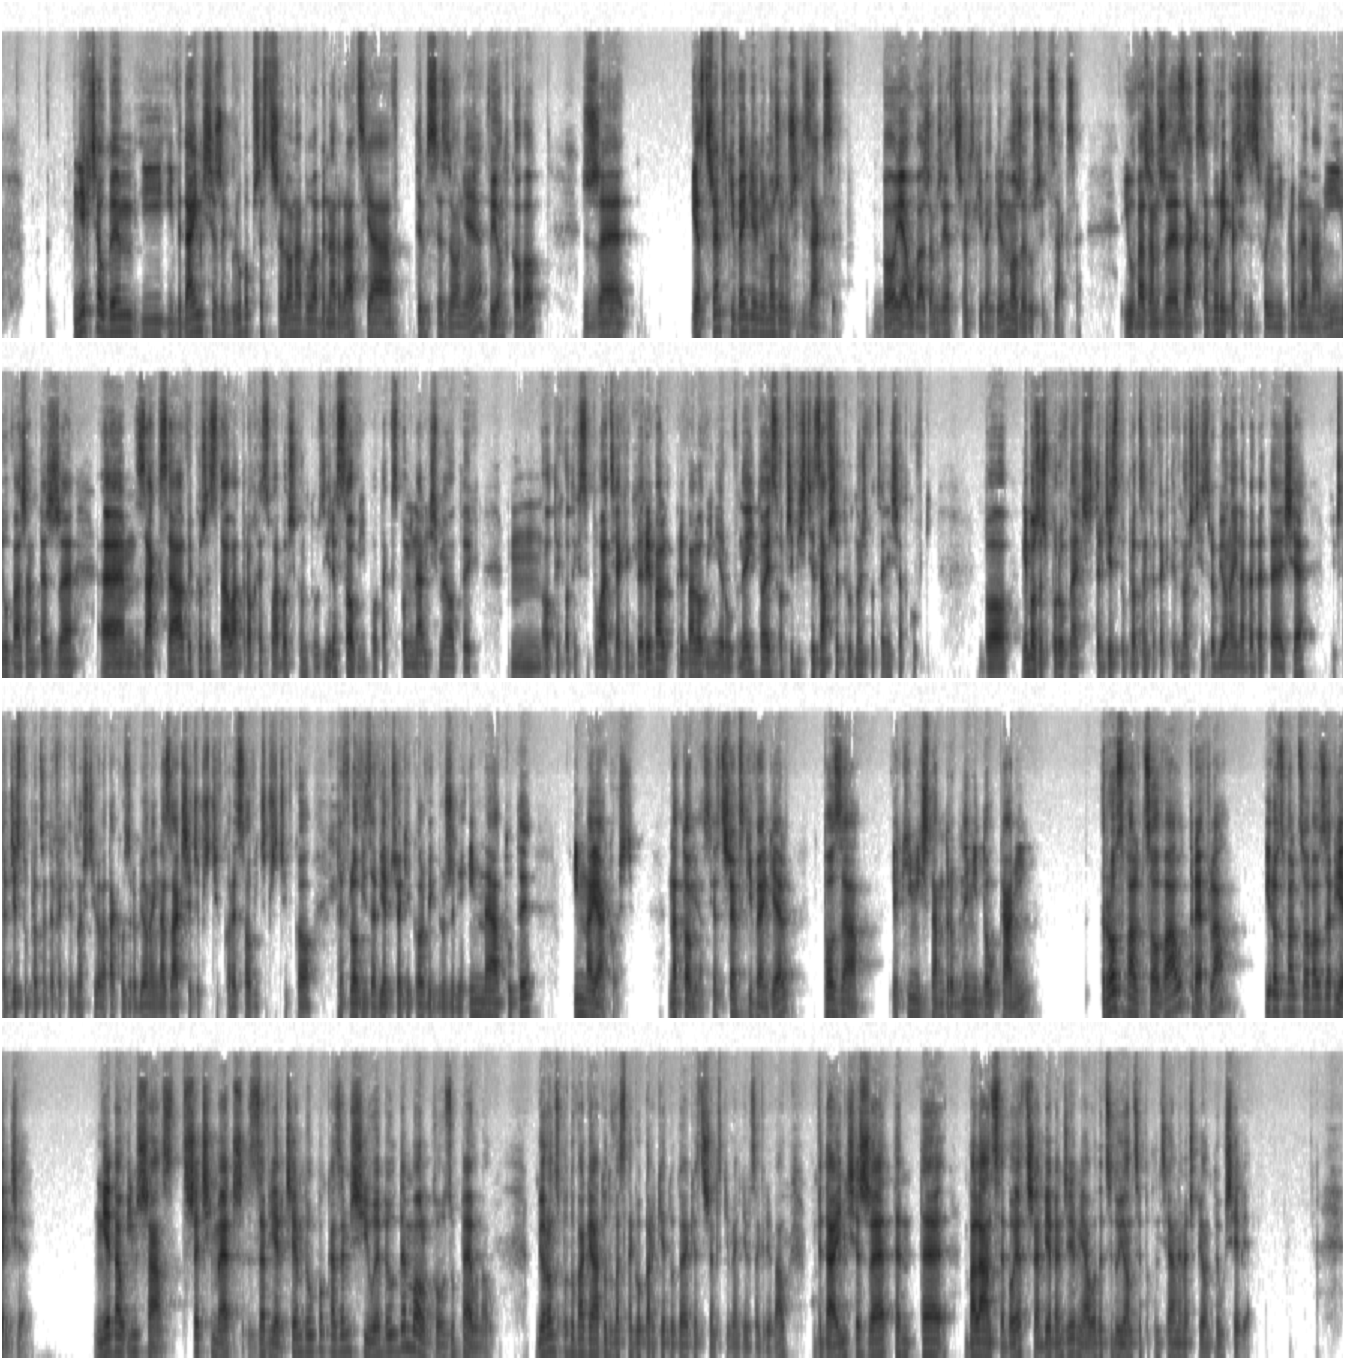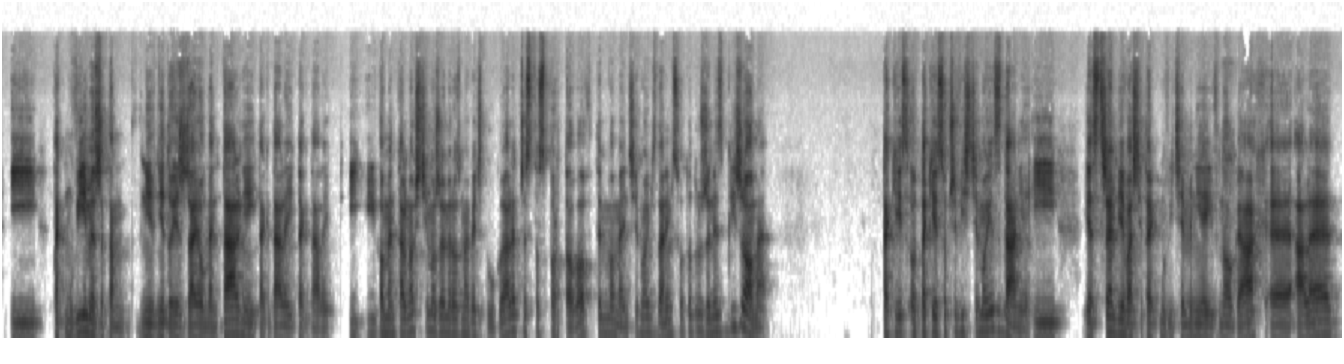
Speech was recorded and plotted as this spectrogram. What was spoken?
nie chciałbym i, i wydaje mi się, że grubo przestrzelona byłaby narracja w tym sezonie wyjątkowo, że Jastrzębski Węgiel nie może ruszyć Zaksy, bo ja uważam, że Jastrzębski Węgiel może ruszyć Zaksę. I uważam, że Zaksa boryka się ze swoimi problemami i uważam też, że um, Zaksa wykorzystała trochę słabość kontuzji Resowi, bo tak wspominaliśmy o tych, um, o tych, o tych sytuacjach jakby rywal, rywalowi nierówny i to jest oczywiście zawsze trudność w ocenie siatkówki, bo nie możesz porównać 40% efektywności zrobionej na BBTS-ie i 40% efektywności ataku zrobionej na Zaksie, czy przeciwko Resowi, czy przeciwko Treflowi, Zawierciu, jakiejkolwiek drużynie. Inne atuty, inna jakość. Natomiast Jastrzębski Węgiel, poza jakimiś tam drobnymi dołkami, rozwalcował Trefla i rozwalcował Zawiercie. Nie dał im szans. Trzeci mecz z Zawierciem był pokazem siły, był demolką zupełną biorąc pod uwagę atut własnego parkietu, to jak Jastrzębski Węgiel zagrywał, wydaje mi się, że ten, te balanse, bo Jastrzębie będzie miało decydujący potencjalny mecz piąty u siebie. I tak mówimy, że tam nie, nie dojeżdżają mentalnie i tak dalej, i tak dalej. I, I o mentalności możemy rozmawiać długo, ale czysto sportowo w tym momencie moim zdaniem są to drużyny zbliżone. Takie jest, o, takie jest oczywiście moje zdanie. I Jastrzębie właśnie tak jak mówicie, mniej w nogach, e, ale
